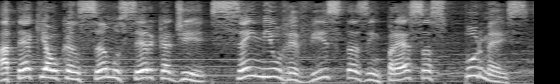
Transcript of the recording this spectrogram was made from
até que alcançamos cerca de 100 mil revistas impressas por mês.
